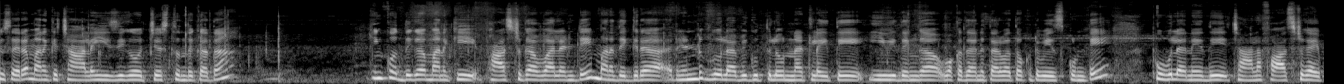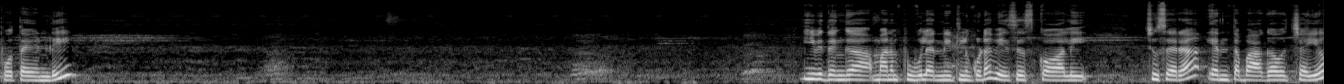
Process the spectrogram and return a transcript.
చూసారా? మనకి చాలా ఈజీగా వచ్చేస్తుంది కదా? ఇంకొద్దిగా మనకి ఫాస్ట్గా అవ్వాలంటే మన దగ్గర రెండు గులాబీ గుత్తులు ఉన్నట్లయితే ఈ విధంగా ఒకదాని తర్వాత ఒకటి వేసుకుంటే పువ్వులు అనేది చాలా ఫాస్ట్గా అయిపోతాయండి. ఈ విధంగా మనం పువ్వులన్నిటిని కూడా వేసేసుకోవాలి. చూసారా? ఎంత బాగా వచ్చాయో?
